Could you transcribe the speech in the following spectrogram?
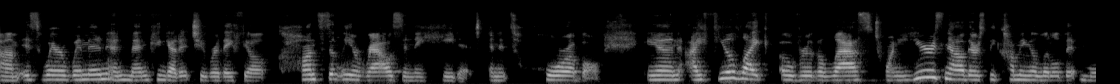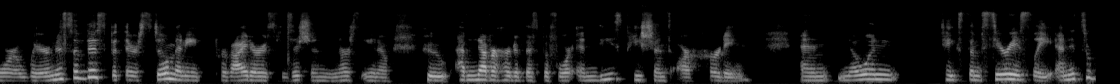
um, is where women and men can get it to where they feel constantly aroused and they hate it. And it's horrible. And I feel like over the last 20 years now, there's becoming a little bit more awareness of this, but there's still many providers, physicians, nurses, you know, who have never heard of this before. And these patients are hurting. And no one takes them seriously. And it's a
